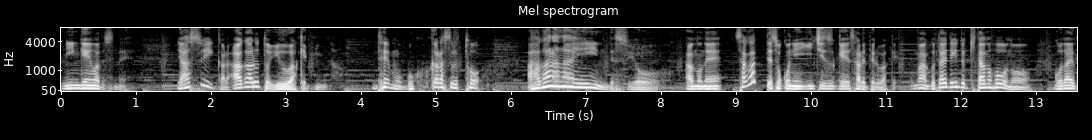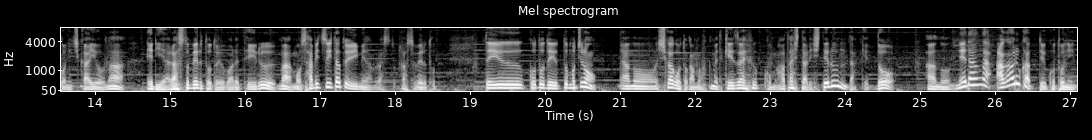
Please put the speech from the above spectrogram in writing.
人間はですね安いから上がるというわけみんな。でも僕からすると上がらないんですよ。あのね、下がってそこに位置づけされてるわけ。まあ具体的に言うと北の方の五大湖に近いようなエリア、ラストベルトと呼ばれている、まあもう錆びついたという意味なの、ラストラストベルト。っていうことで言うと、もちろんあのシカゴとかも含めて経済復興も果たしたりしてるんだけど、あの値段が上がるかっていうことに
